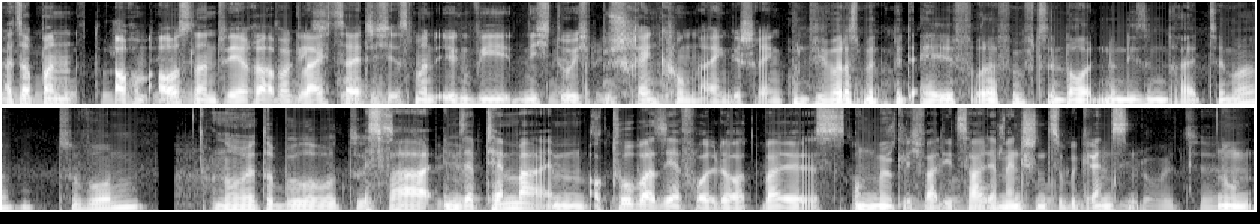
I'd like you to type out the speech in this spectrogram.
als ob man auch im Ausland wäre, aber gleichzeitig ist man irgendwie nicht durch Beschränkungen eingeschränkt. Und wie war das mit, mit elf oder 15 Leuten in diesen drei Zimmern zu wohnen? Es war im September, im Oktober sehr voll dort, weil es unmöglich war, die Zahl der Menschen zu begrenzen. Nun,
